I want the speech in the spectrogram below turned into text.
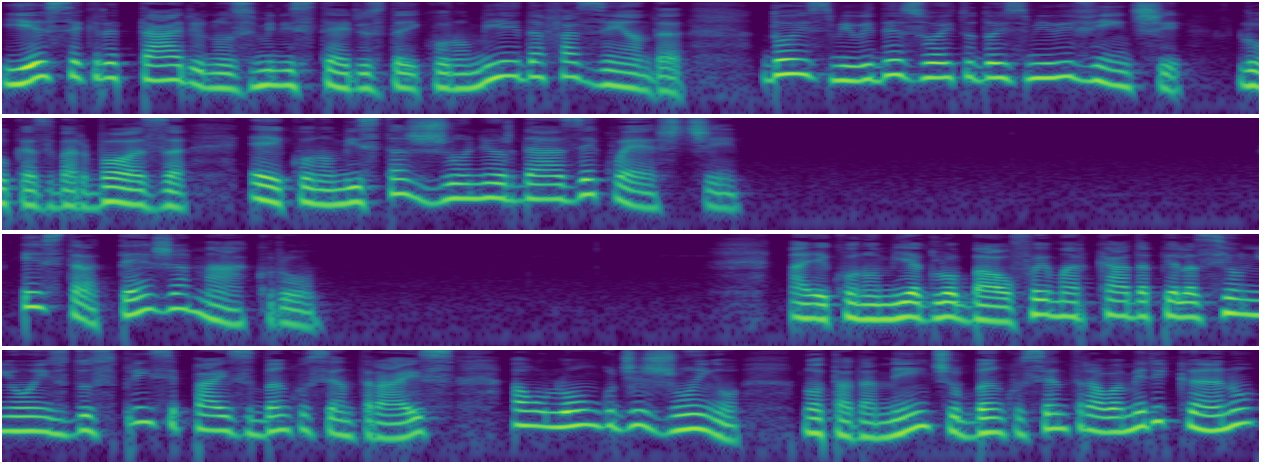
e ex-secretário nos Ministérios da Economia e da Fazenda, 2018-2020. Lucas Barbosa é economista júnior da Azequest. Estratégia Macro a economia global foi marcada pelas reuniões dos principais bancos centrais ao longo de junho, notadamente o Banco Central Americano,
